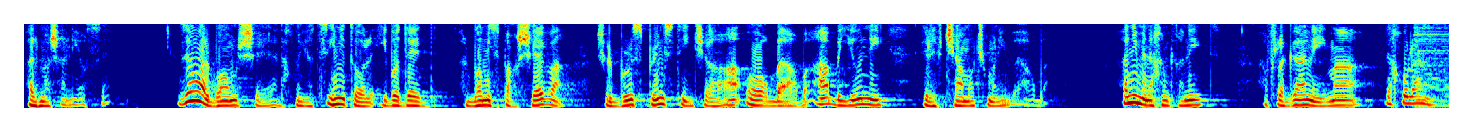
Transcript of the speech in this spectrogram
על מה שאני עושה. זהו אלבום שאנחנו יוצאים איתו לאי בודד, אלבום מספר 7 של ברוס פרינגסטין, שראה אור ב-4 ביוני 1984. אני מנחם גרנית, הפלגה נעימה לכולנו.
